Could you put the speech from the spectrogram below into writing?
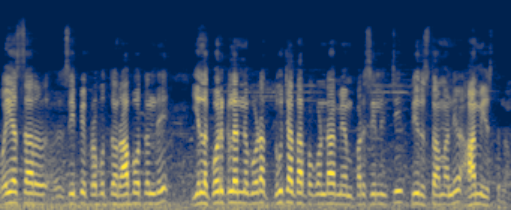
వైఎస్ఆర్ సిపి ప్రభుత్వం రాబోతుంది. వీళ్ళ కోరికలన్నీ కూడా తూచా తప్పకుండా మేము పరిశీలించి తీరుస్తామని హామీ ఇస్తున్నాం.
